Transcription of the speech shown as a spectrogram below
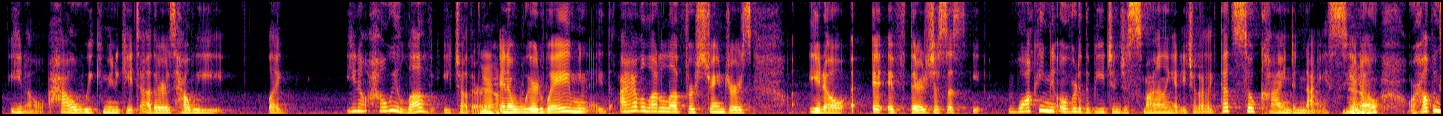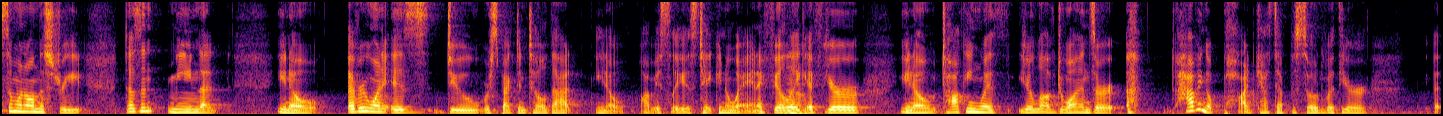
you know, how we communicate to others, how we like, you know, how we love each other Yeah. in a weird way. I mean, I have a lot of love for strangers, you know, if there's just a walking over to the beach and just smiling at each other, like that's so kind and nice, you Yeah. know, or helping someone on the street doesn't mean that, you know, everyone is due respect until that, you know, obviously is taken away. And I feel like if you're, you know, talking with your loved ones or uh, having a podcast episode with your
